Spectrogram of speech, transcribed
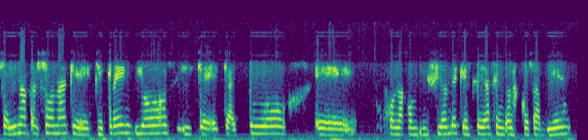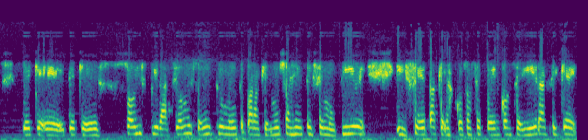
Soy una persona que, que cree en Dios y que, que actúo eh, con la convicción de que estoy haciendo las cosas bien, de que, de que soy inspiración y soy instrumento para que mucha gente se motive y sepa que las cosas se pueden conseguir. Así que,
